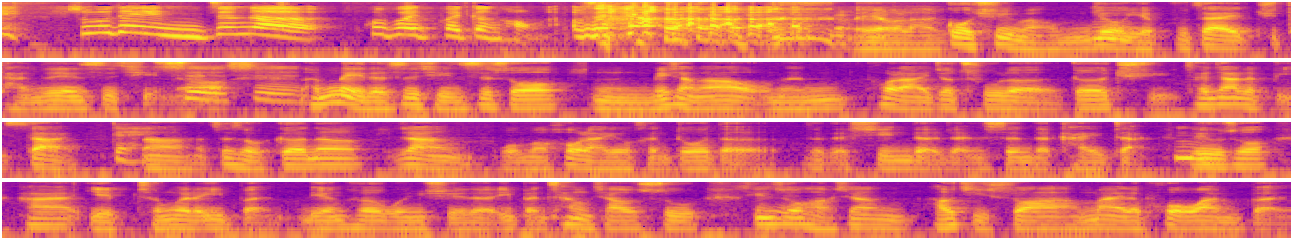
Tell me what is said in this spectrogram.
耶！哎，说不定你真的。会不会会更红啊？不是，没有啦。过去嘛，我们就也不再去谈这件事情了。是是，很美的事情是说，嗯，没想到我们后来就出了歌曲，参加了比赛。对，那这首歌呢，让我们后来有很多的这个新的人生的开展。例如说，它也成为了一本联合文学的一本畅销书，听说好像好几刷卖了破万本。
